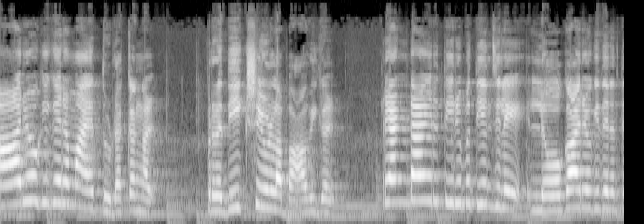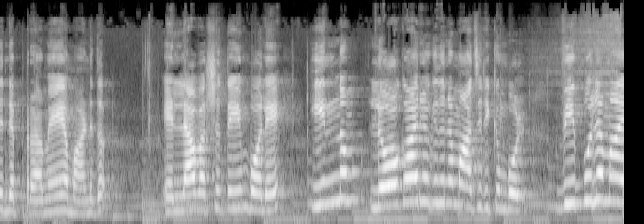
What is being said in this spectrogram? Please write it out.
ആരോഗ്യകരമായ തുടക്കങ്ങൾ പ്രതീക്ഷയുള്ള ഭാവികൾ. രണ്ടായിരത്തി ഇരുപത്തിയഞ്ചിലെ ലോകാരോഗ്യ ദിനത്തിന്റെ പ്രമേയമാണിത്. എല്ലാ വർഷത്തെയും പോലെ ഇന്നും ലോകാരോഗ്യ ദിനം ആചരിക്കുമ്പോൾ വിപുലമായ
